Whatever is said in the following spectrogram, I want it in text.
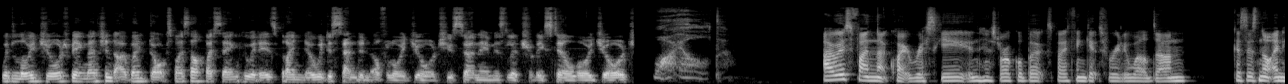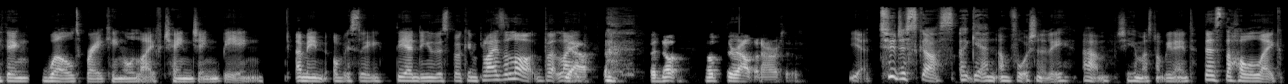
with Lloyd George being mentioned, I won't dox myself by saying who it is, but I know a descendant of Lloyd George whose surname is literally still Lloyd George. Wild. I always find that quite risky in historical books, but I think it's really well done because there's not anything world breaking or life changing being. I mean, obviously, the ending of this book implies a lot, but like, yeah, but not not throughout the narrative. Yeah, to discuss again. Unfortunately, um, she who must not be named. There's the whole like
